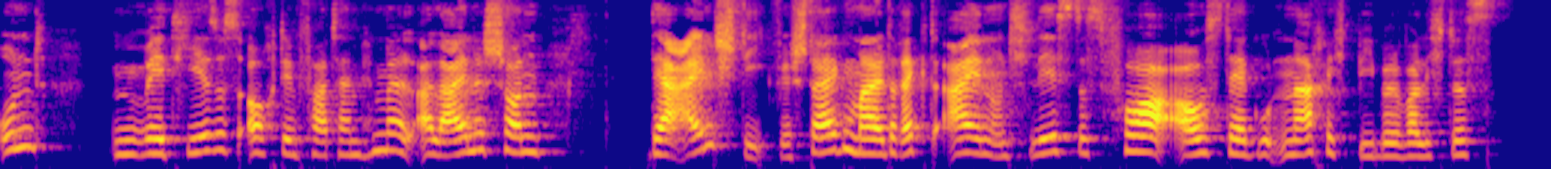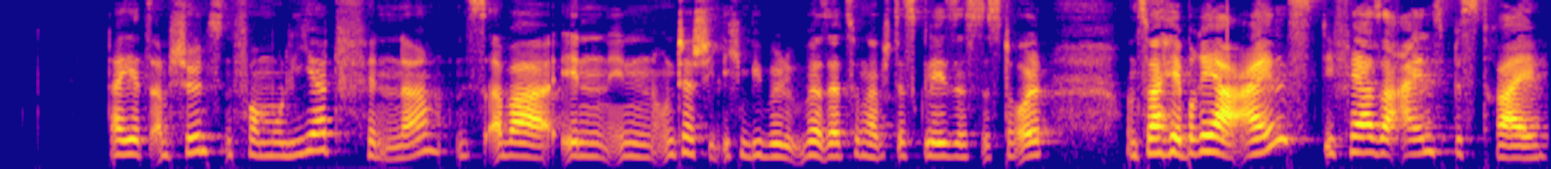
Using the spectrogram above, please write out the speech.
und mit Jesus auch dem Vater im Himmel alleine schon der Einstieg. Wir steigen mal direkt ein und ich lese das vor aus der Guten Nachricht Bibel, weil ich das da jetzt am schönsten formuliert finde. Ist aber in, in unterschiedlichen Bibelübersetzungen habe ich das gelesen, ist das toll. Und zwar Hebräer 1, die Verse 1 bis 3.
